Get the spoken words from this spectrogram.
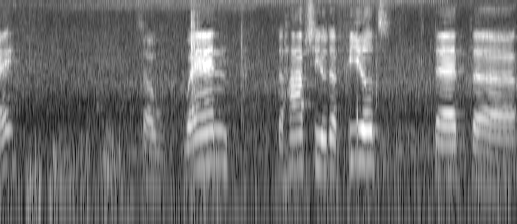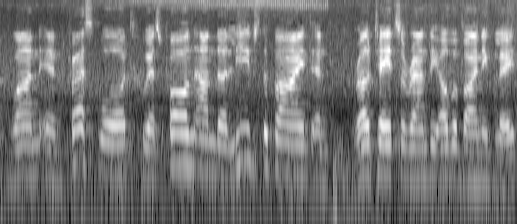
Okay? So when the half shielder feels that the one in first ward who has fallen under leaves the bind and rotates around the overbinding blade,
